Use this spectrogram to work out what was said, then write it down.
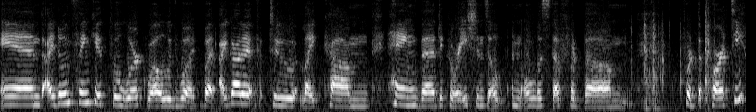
and I don't think it will work well with wood but I got it to like um, hang the decorations and all the stuff for the um, for the party.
